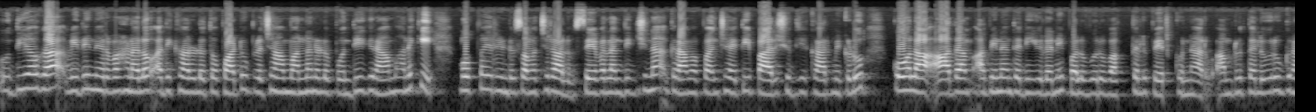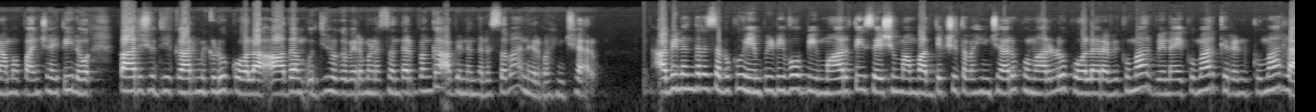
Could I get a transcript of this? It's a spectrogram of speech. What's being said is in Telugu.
ఉద్యోగ విధి నిర్వహణలో అధికారులతో పాటు ప్రజా మన్ననలు పొంది గ్రామానికి ముప్పై రెండు సంవత్సరాలు సేవలందించిన గ్రామ పంచాయతీ పారిశుద్ధ్య కార్మికుడు కోలా ఆదాం అభినందనీయులని పలువురు వక్తలు పేర్కొన్నారు. అమృతలూరు గ్రామ పంచాయతీలో పారిశుద్ధ్య కార్మికుడు కోలా ఆదాం ఉద్యోగ విరమణ సందర్భంగా అభినందన సభ నిర్వహించారు. అభినందన సభకు ఎంపీడీఓ బి మారుతి శేషమాంబ అధ్యక్షత వహించారు. కుమారులు కోల రవికుమార్ వినయ్ కుమార్ కిరణ్ కుమార్ల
